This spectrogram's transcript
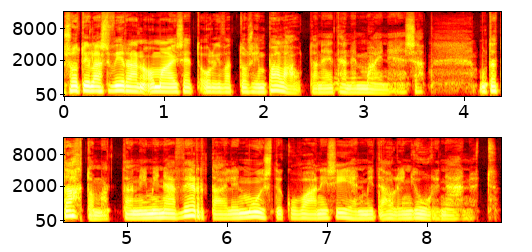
Sotilasviranomaiset olivat tosin palauttaneet hänen maineensa, mutta tahtomattani minä vertailin muistikuvaani siihen, mitä olin juuri nähnyt.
